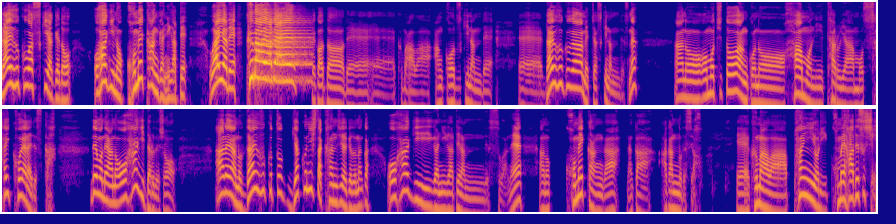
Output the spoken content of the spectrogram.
大福は好きやけど、おはぎの米感が苦手。わいやで、熊やでってことで、えー、熊はあんこ好きなんで、えー、大福がめっちゃ好きなんですね。あの、お餅とあんこのハーモニーたるや、もう最高やないですか。でもね、あの、おはぎってあるでしょ。あれ、あの、大福と逆にした感じやけど、なんか、おはぎが苦手なんですわね。あの、米感が、なんか、あかんのですよ。えー、熊はパンより米派ですし、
